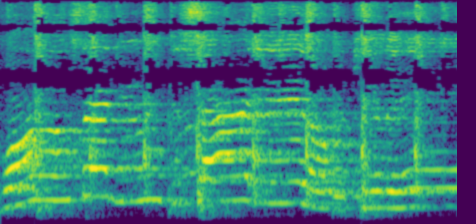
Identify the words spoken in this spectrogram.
Once that you decided on the killing,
